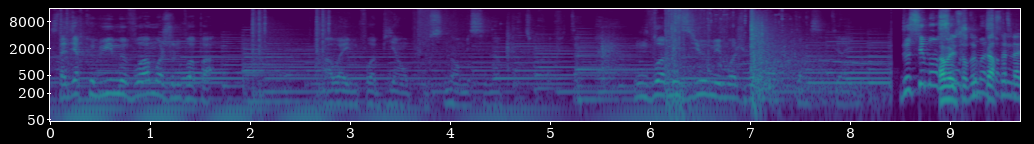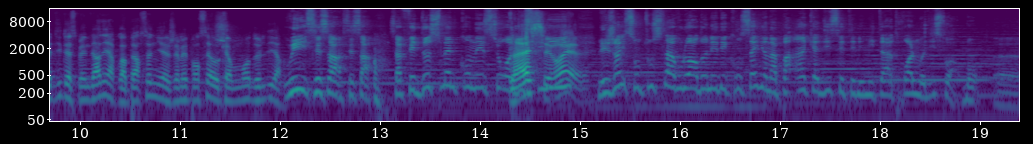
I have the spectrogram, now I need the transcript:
C'est-à-dire que lui me voit, moi je ne vois pas. Ah ouais, il me voit bien en plus. Non, mais c'est n'importe quoi, putain. On me voit mes yeux, mais moi je vois pas. Putain, c'est terrible. De ces mensonges Non mais qu'on surtout que personne l'a dit la semaine dernière quoi, personne n'y a jamais pensé à aucun moment de le dire. Oui, c'est ça, c'est ça. Ça fait deux semaines qu'on est sur Ouais, c'est vrai. Les gens, ils sont tous là à vouloir donner des conseils. Il y en a pas un qui a dit c'était limité à 3 le mode histoire. Bon, euh,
